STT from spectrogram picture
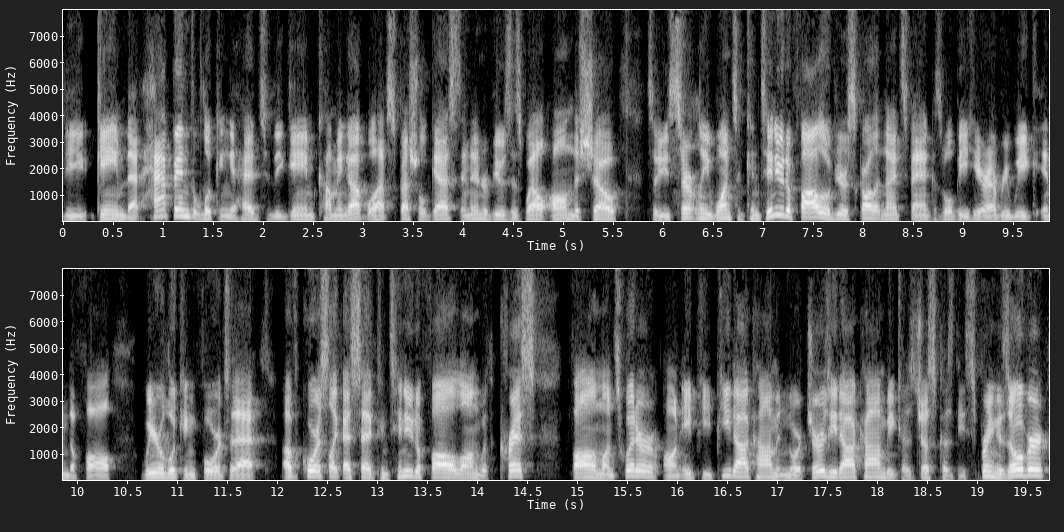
the game that happened, looking ahead to the game coming up. We'll have special guests and interviews as well on the show. So you certainly want to continue to follow if you're a Scarlet Knights fan because we'll be here every week in the fall. We're looking forward to that. Of course, like I said, continue to follow along with Chris. Follow him on Twitter, on app.com, and northjersey.com because just because the spring is over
